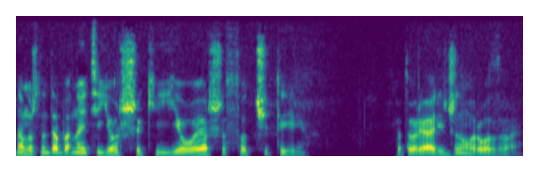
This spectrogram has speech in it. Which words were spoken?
Нам нужно найти ёршики EOR 604, которые оригинал розовые.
